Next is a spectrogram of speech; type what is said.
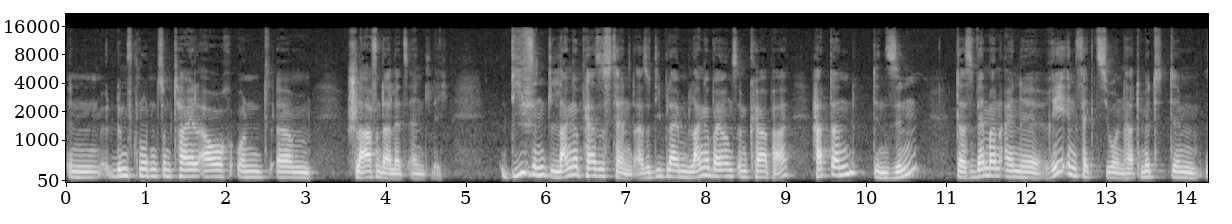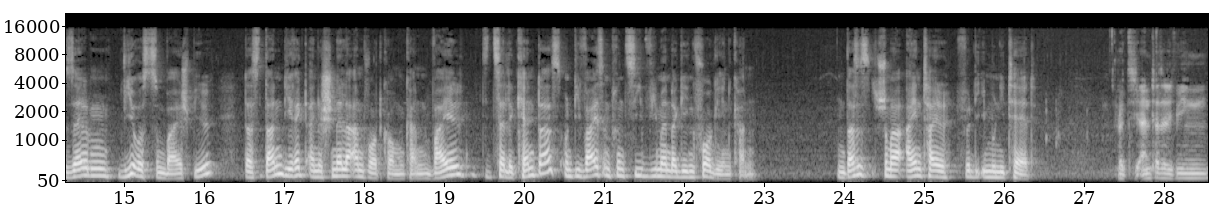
in Lymphknoten zum Teil auch und ähm, schlafen da letztendlich. Die sind lange persistent, also die bleiben lange bei uns im Körper, hat dann den Sinn, dass wenn man eine Reinfektion hat mit demselben Virus zum Beispiel, dass dann direkt eine schnelle Antwort kommen kann, weil die Zelle kennt das und die weiß im Prinzip, wie man dagegen vorgehen kann. Und das ist schon mal ein Teil für die Immunität. Hört sich an tatsächlich wie ein,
